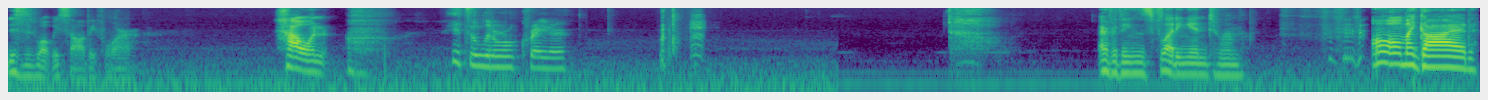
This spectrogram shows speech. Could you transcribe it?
This is what we saw before. How on... Oh, it's a literal crater. Everything's flooding into him. Oh my god.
